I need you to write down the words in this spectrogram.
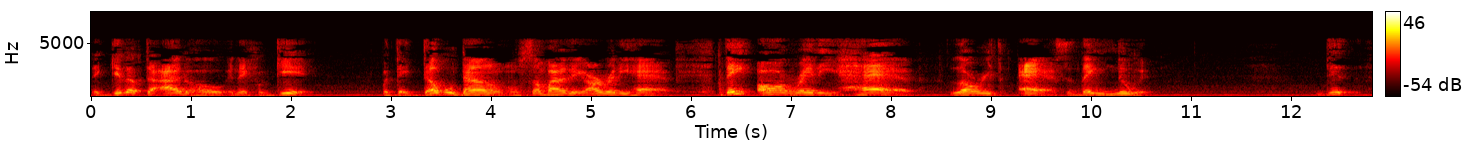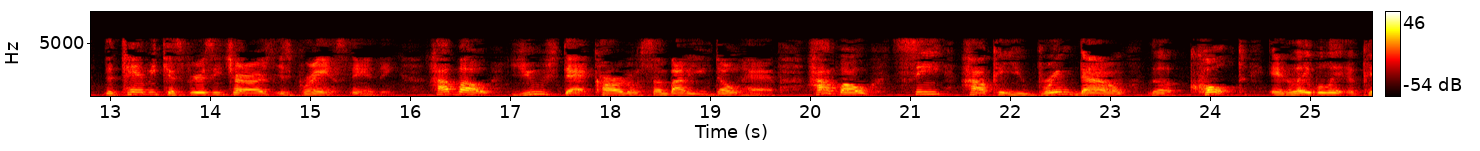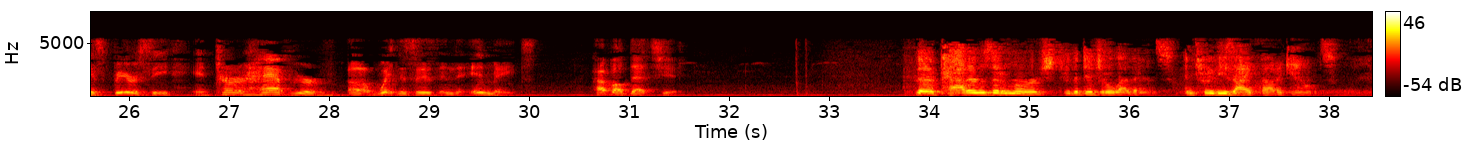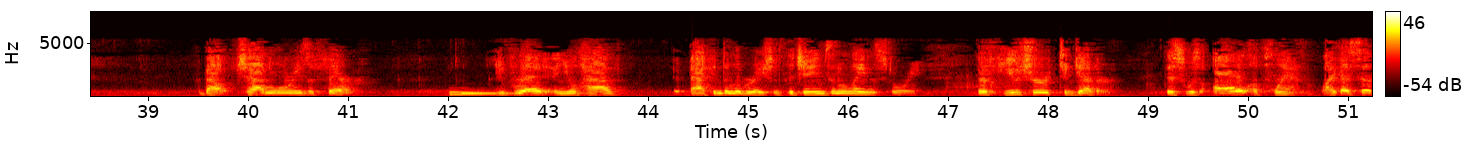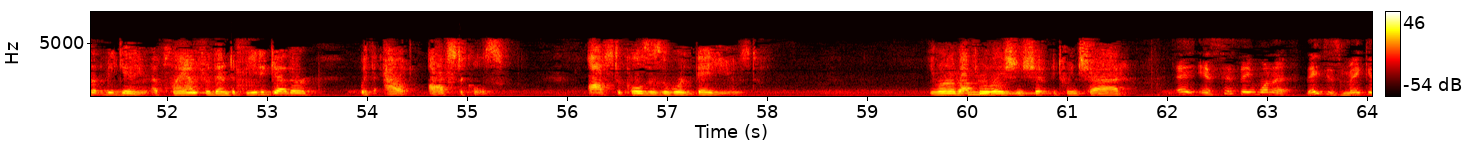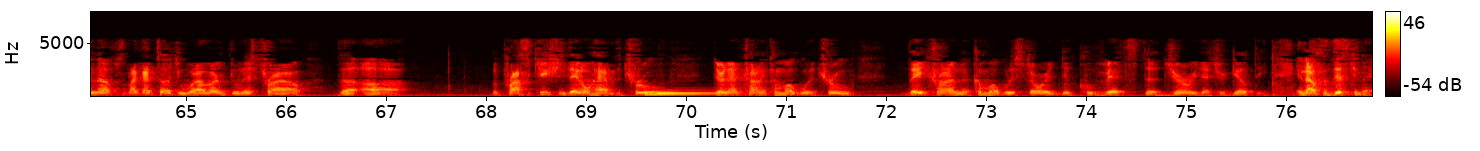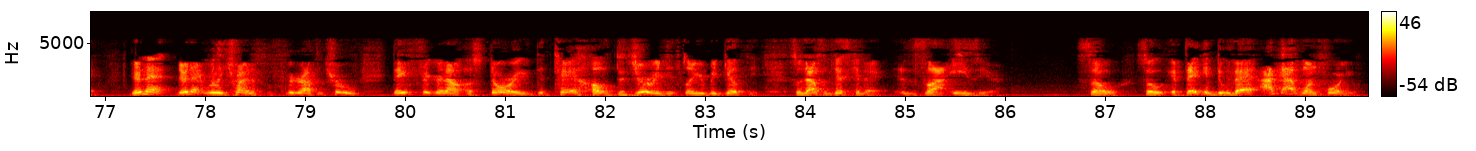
They get up to Idaho and they forget, but they double down on somebody they already have. They already have Lori's ass, they knew it. The, the Tammy conspiracy charge is grandstanding. How about use that card on somebody you don't have? How about see how can you bring down the cult and label it a conspiracy and turn half your uh, witnesses into inmates? How about that shit? There are patterns that emerge through the digital evidence and through these iCloud accounts about Chad and Lori's affair. You've read and you'll have back in deliberations the James and Elena story, their future together. This was all a plan. Like I said at the beginning, a plan for them to be together without obstacles. Obstacles is the word they used. You learn about the relationship between Chad. Hey, and since they want to, they just making up. Like I told you, what I learned through this trial, the uh, the prosecution, they don't have the truth. They're not trying to come up with a truth. They're trying to come up with a story to convince the jury that you're guilty, and that's a disconnect. They're not. They're not really trying to figure out the truth. They figuring out a story to tell the jury so you'll be guilty. So that's a disconnect. It's a lot easier. So so if they can do that, I got one for you.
